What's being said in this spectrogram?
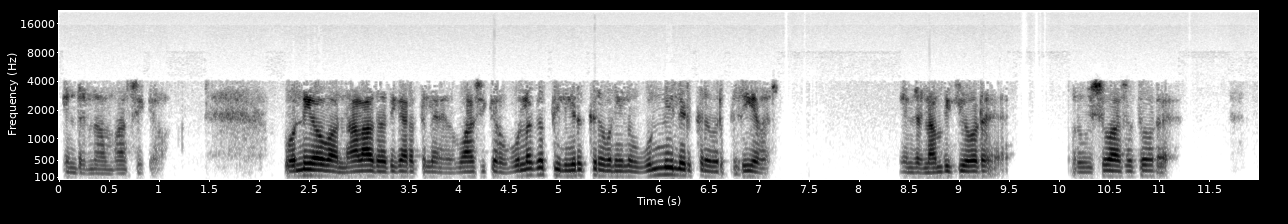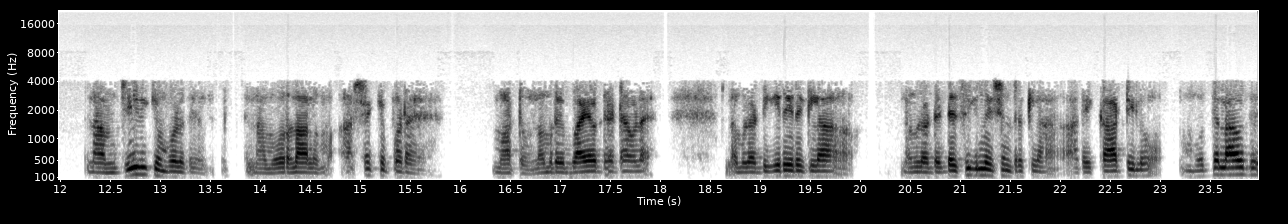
என்று நாம் வாசிக்கிறோம். ஒன்னியோவா நாலாவது அதிகாரத்துல வாசிக்கிற உலகத்தில் இருக்கிறவனிலும் உன்னில் இருக்கிறவர் பெரியவர் என்ற நம்பிக்கையோட ஒரு விசுவாசத்தோட நாம் ஜீவிக்கும் பொழுது நாம் ஒரு நாளும் அசைக்கப்பட மாட்டோம். நம்முடைய பயோடேட்டாவில் நம்மளோட டிகிரி இருக்கலாம் நம்மளோட டெசிக்னேஷன் இருக்கலாம். அதை காட்டிலும் முதலாவது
